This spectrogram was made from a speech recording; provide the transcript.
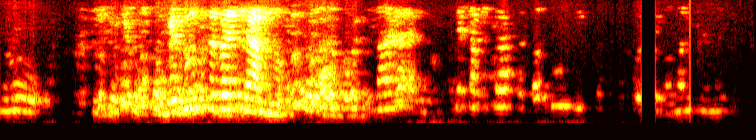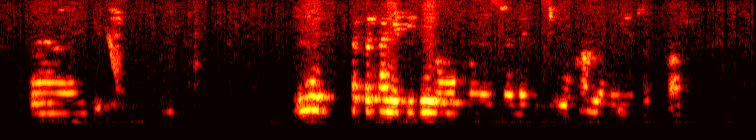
Ну, Ведуть себе чемно. е, Ну, це питання піднімемо, коли вже виключимо камеру, я вже скажу. Е,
